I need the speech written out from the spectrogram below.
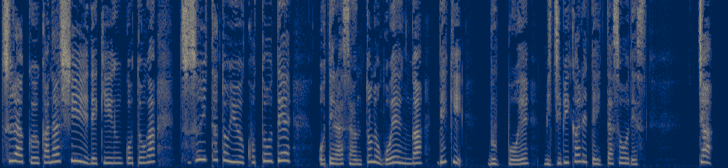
辛く悲しい出来事が続いたということで、お寺さんとのご縁ができ、仏法へ導かれていったそうです。じゃあ、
